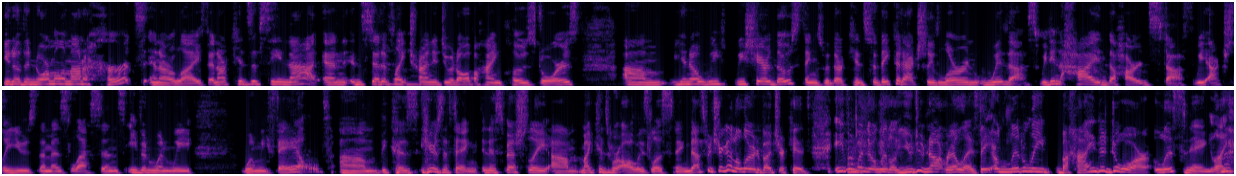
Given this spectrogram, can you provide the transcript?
you know, the normal amount of hurts in our life life. And our kids have seen that. And instead of like mm-hmm. trying to do it all behind closed doors, um, you know, we, we shared those things with our kids so they could actually learn with us. We didn't hide the hard stuff. We actually used them as lessons, even when we when we failed. Um, because here's the thing, and especially um, my kids were always listening. That's what you're going to learn about your kids. Even when they're little, you do not realize they are literally behind a door listening. Like,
